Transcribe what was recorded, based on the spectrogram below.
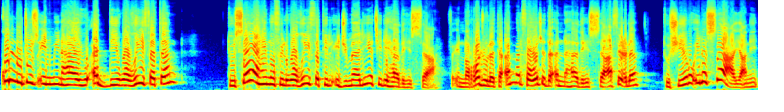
كل جزء منها يؤدي وظيفة تساهم في الوظيفة الإجمالية لهذه الساعة. فإن الرجل تأمل فوجد أن هذه الساعة فعلا تشير إلى الساعة يعني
